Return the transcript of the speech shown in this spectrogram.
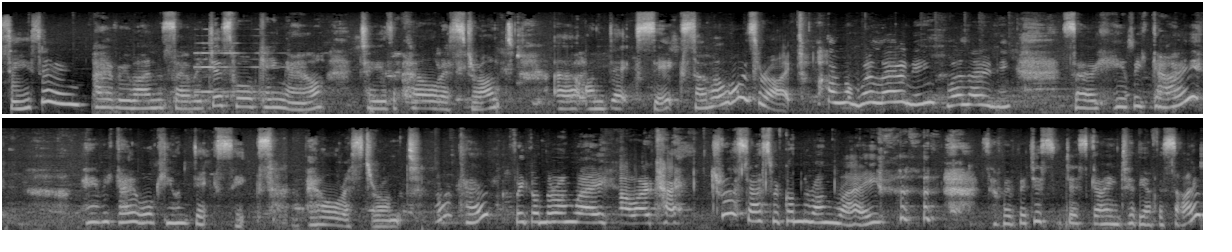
See you soon. Hi everyone. So we're just walking now to the Pearl restaurant uh, on deck six. So I was right. we're learning. We're learning. So here we go. Here we go, walking on deck six, Pearl Restaurant. Okay, we've we gone the wrong way? Oh, okay. Trust us, we've gone the wrong way. so we're just just going to the other side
